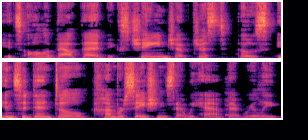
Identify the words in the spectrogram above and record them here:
It's all about that exchange of just those incidental conversations that we have that really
